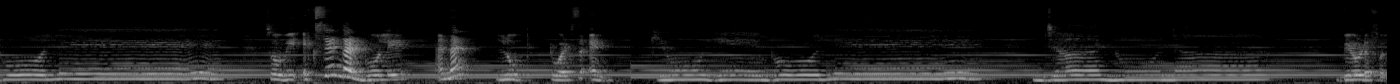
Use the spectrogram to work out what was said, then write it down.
बोले so we extend that बोले and then loop towards the end क्यों ये बोले जानो ना beautiful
